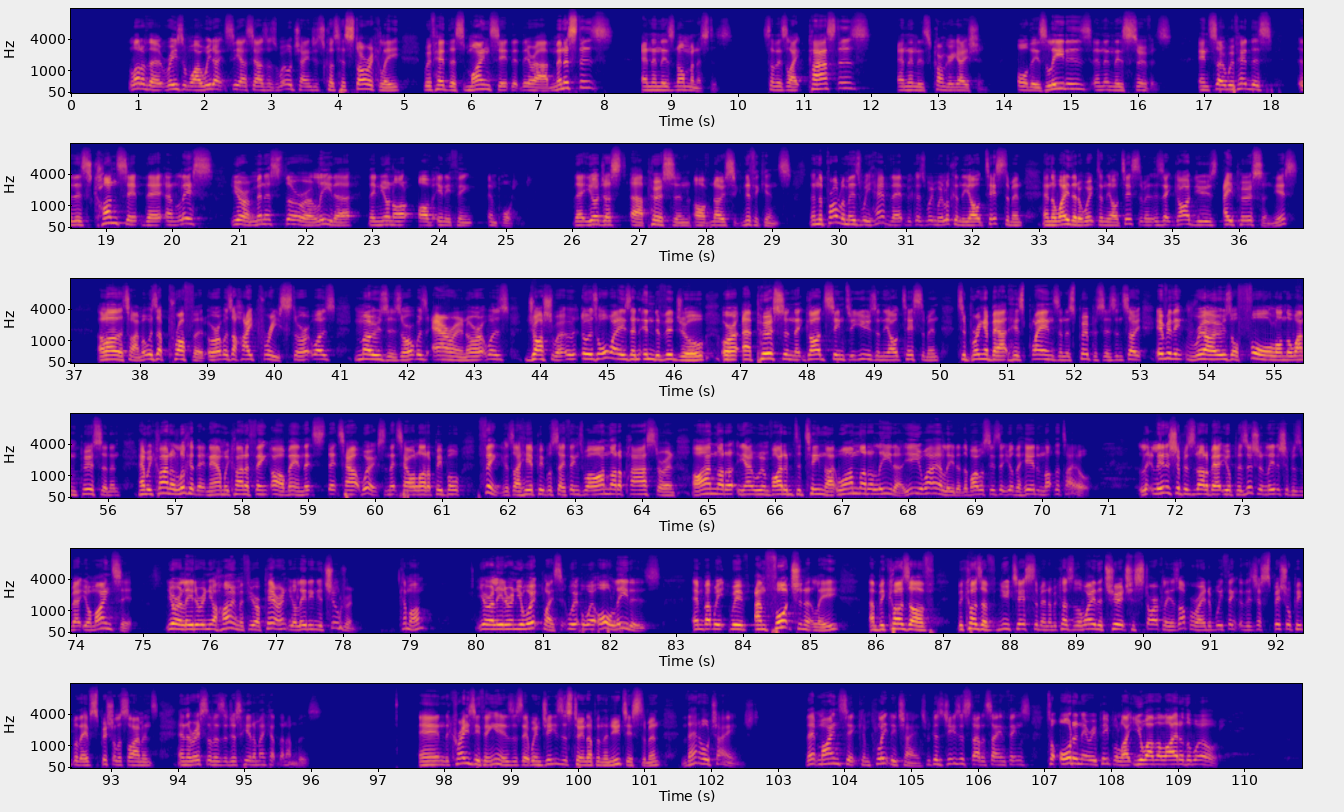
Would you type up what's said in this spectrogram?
A lot of the reason why we don't see ourselves as world changers is because historically we've had this mindset that there are ministers and then there's non-ministers. So there's like pastors and then there's congregation. Or there's leaders and then there's servers. And so we've had this, this concept that unless you're a minister or a leader, then you're not of anything important. That you're just a person of no significance. And the problem is we have that because when we look in the Old Testament and the way that it worked in the Old Testament is that God used a person, yes? A lot of the time. It was a prophet, or it was a high priest, or it was Moses, or it was Aaron, or it was Joshua. It was, it was, always an individual or a person that God seemed to use in the Old Testament to bring about his plans and his purposes. And so everything rose or fall on the one person. And, and we kind of look at that now and we kind of think, oh man, that's, that's how it works. And that's how a lot of people think. As I hear people say things, well, I'm not a pastor and I'm not a, you know, we invite them to team night. Well, I'm not a leader. Yeah, you are a leader. The Bible says that you're the head and not the tail. Le- leadership is not about your position. Leadership is about your mindset. You're a leader in your home. If you're a parent, you're leading your children. Come on. You're a leader in your workplace. We're, we're all leaders. And, but we, we've unfortunately, and because of, because of New Testament and because of the way the church historically has operated, we think that there's just special people that have special assignments and the rest of us are just here to make up the numbers. And the crazy thing is, is that when Jesus turned up in the New Testament, that all changed. That mindset completely changed because Jesus started saying things to ordinary people like, you are the light of the world.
